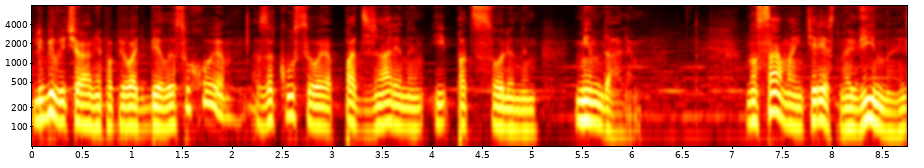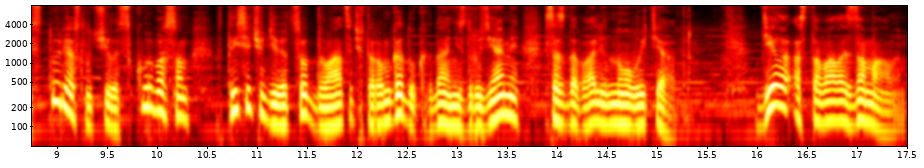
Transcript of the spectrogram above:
Любил вечерами попивать белое сухое, закусывая поджаренным и подсоленным миндалем. Но самая интересная винная история случилась с Курбасом в 1922 году, когда они с друзьями создавали новый театр. Дело оставалось за малым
